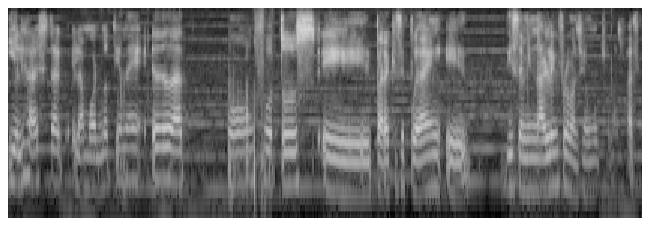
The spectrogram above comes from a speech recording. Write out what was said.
y el hashtag El amor no tiene edad con fotos eh, para que se puedan eh, diseminar la información mucho más fácil.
